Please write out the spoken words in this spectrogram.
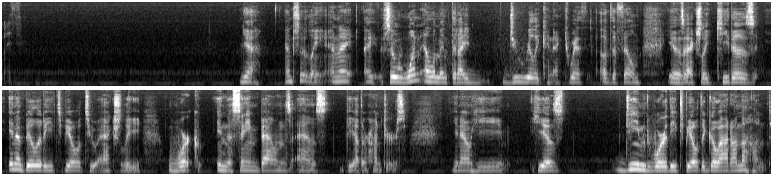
with. Yeah, absolutely. And I, I so one element that I do really connect with of the film is actually Kita's inability to be able to actually work in the same bounds as the other hunters. You know, he he is deemed worthy to be able to go out on the hunt,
